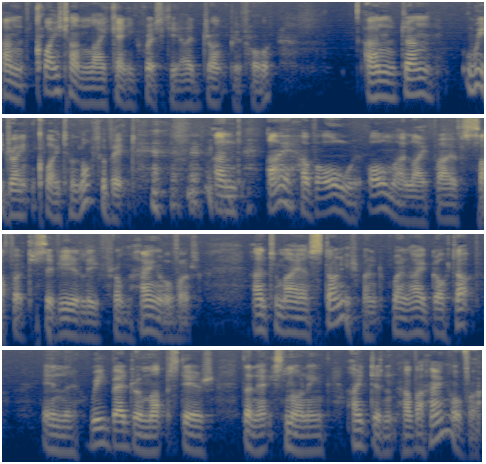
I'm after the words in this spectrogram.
And quite unlike any whiskey I'd drunk before. And um, we drank quite a lot of it. and I have always, all my life, I have suffered severely from hangovers. And to my astonishment, when I got up in the wee bedroom upstairs the next morning, I didn't have a hangover.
